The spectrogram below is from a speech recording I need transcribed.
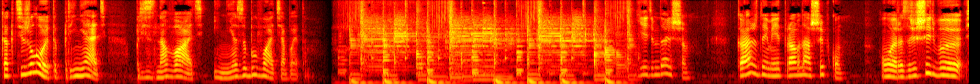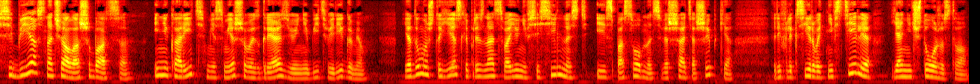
Как тяжело это принять, признавать и не забывать об этом. Едем дальше. Каждый имеет право на ошибку. Ой, разрешить бы себе сначала ошибаться и не корить, не смешивая с грязью и не бить веригами. Я думаю, что если признать свою не всесильность и способность совершать ошибки, рефлексировать не в стиле «я ничтожество»,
